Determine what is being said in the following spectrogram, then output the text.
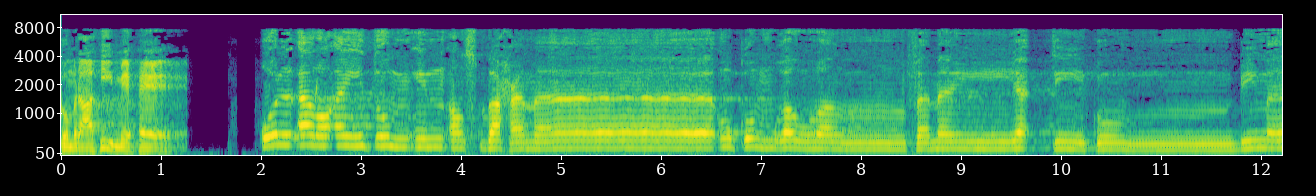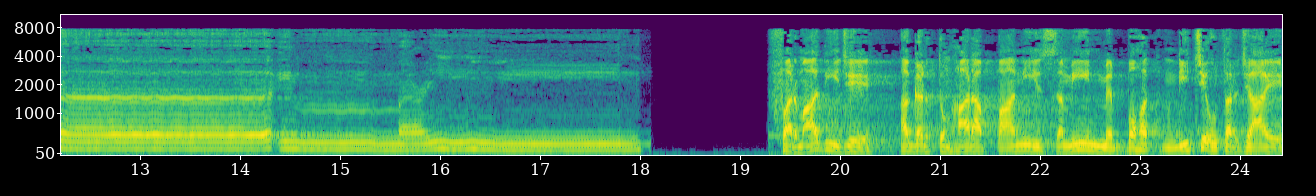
گمراہی میں ہے۔ قل ارأيتم ان اصبح ماؤكم غورا فمن يأتيكم بماء معين فرما دیجیے اگر تمہارا پانی زمین میں بہت نیچے اتر جائے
